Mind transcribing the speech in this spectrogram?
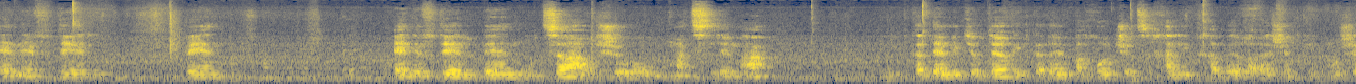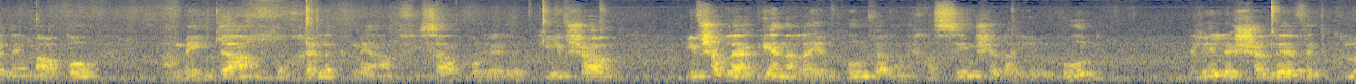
אין הבדל בין, אין הבדל בין מוצר שהוא מצלמה, מתקדמת יותר, מתקדמת פחות, שצריכה להתחבר לרשת, כי כמו שנאמר פה, המידע הוא חלק מהתפיסה הכוללת. כי אי אפשר, אי אפשר להגן על הארגון ועל הנכסים של הארגון בלי לשלב את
